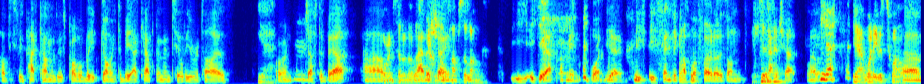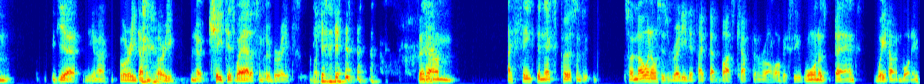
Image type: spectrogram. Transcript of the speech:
obviously Pat Cummins is probably going to be our captain until he retires, Yeah. or Mm. just about. Um, or until another scandal Labuschagne- pops along. Yeah, I mean, what? Yeah, he, he sends a couple of photos on Snapchat. Yeah. Yeah, when he was 12. Um, yeah, you know, or he doesn't, or he you know cheats his way out of some Uber Eats. But, but um, I think the next person to, so no one else is ready to take that vice captain role. Obviously, Warner's banned. We don't want him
